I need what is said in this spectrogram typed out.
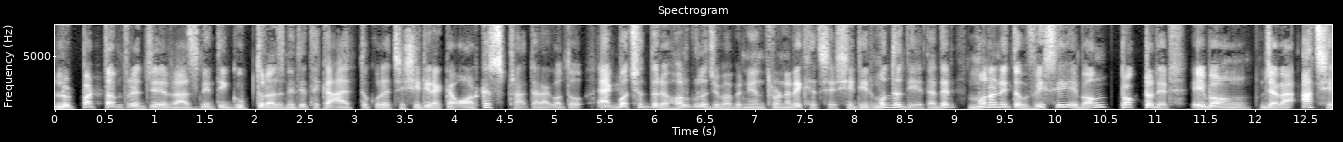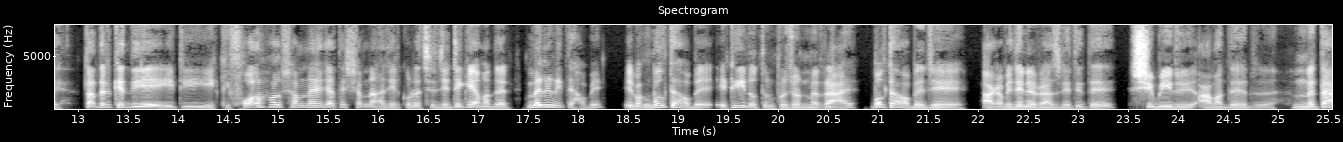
লুটপাটতন্ত্রের যে রাজনীতি, গুপ্ত রাজনীতি থেকে আয়ত্ত করেছে সেটির একটা অর্কেস্ট্রা তারা গত এক বছর ধরে হলগুলো যেভাবে নিয়ন্ত্রণে রেখেছে সেটির মধ্য দিয়ে তাদের মনোনীত ভিসি এবং প্রক্টরের এবং যারা আছে তাদেরকে দিয়ে এটি একটি ফলাফল সামনে, জাতির সামনে হাজির করেছে যেটিকে আমাদের মেনে নিতে হবে এবং বলতে হবে এটি নতুন প্রজন্মের রায়। বলতে হবে যে আগামী দিনের রাজনীতিতে শিবির আমাদের নেতা,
